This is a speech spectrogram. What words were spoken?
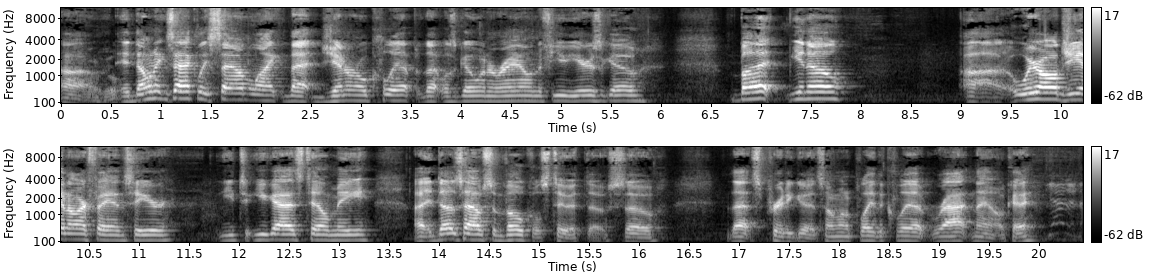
Um, it don't exactly sound like that general clip that was going around a few years ago, but you know, uh, we're all GNR fans here. You t- you guys tell me. Uh, it does have some vocals to it though, so that's pretty good. So I'm going to play the clip right now. Okay. Get an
